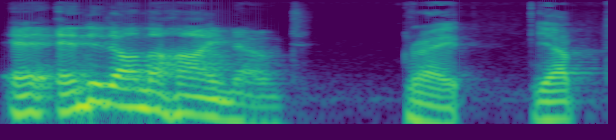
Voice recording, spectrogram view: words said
it ended on the high note. Right. Yep.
